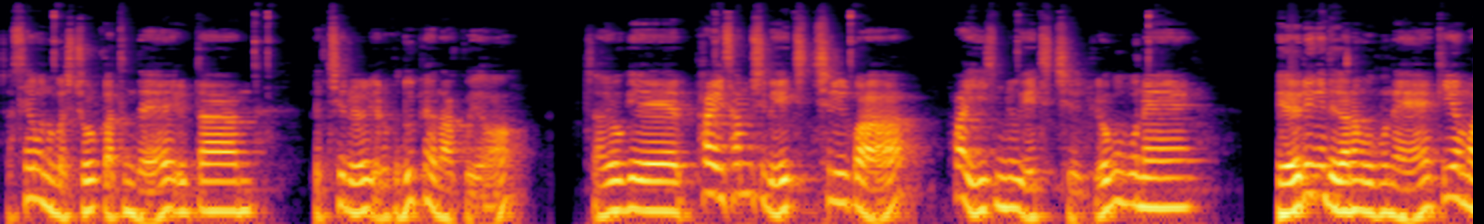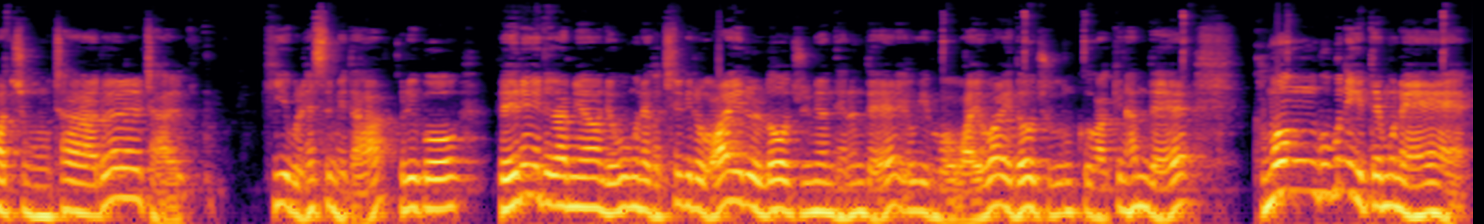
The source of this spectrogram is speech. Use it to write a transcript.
자, 세우는 것이 좋을 것 같은데 일단 배치를 이렇게 눕혀 놨고요 자 여기에 파이 30H7과 파이 26H7 이 부분에 베어링이 들어가는 부분에 끼워 맞춘 공차를 잘 기입을 했습니다 그리고 베어링이 들어가면 이 부분에 거칠기를 Y를 넣어주면 되는데 여기 뭐 YY 넣어줄 것 같긴 한데 구멍 부분이기 때문에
